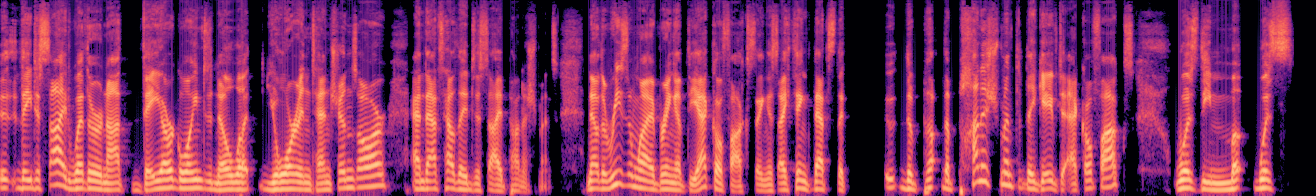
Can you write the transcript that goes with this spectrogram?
eh, they decide whether or not they are going to know what your intentions are and that's how they decide punishments now the reason why i bring up the echo fox thing is i think that's the the the punishment that they gave to Echo Fox was the was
